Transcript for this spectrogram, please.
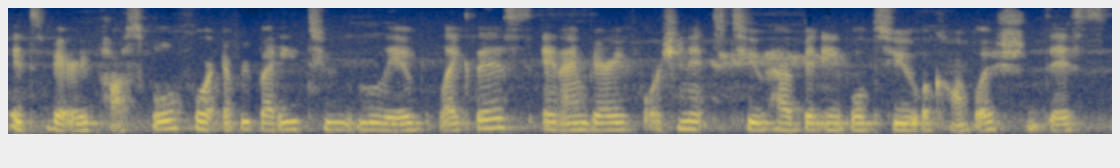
it's very possible for everybody to live like this, and I'm very fortunate to have been able to accomplish this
